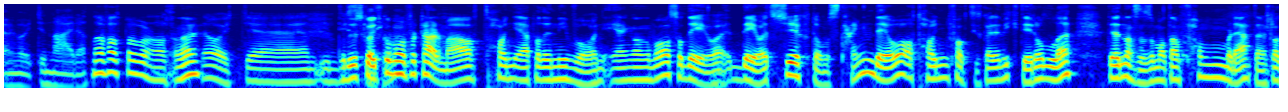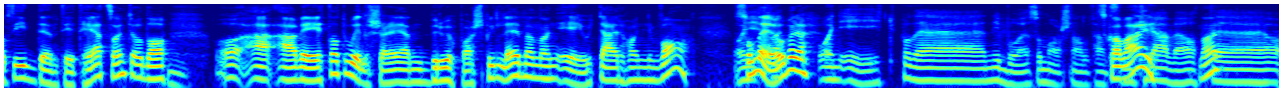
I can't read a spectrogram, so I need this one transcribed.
han var ikke i nærheten av fast på Bournemouth. Nei. Det var ikke eh, en Du skal ikke komme og fortelle meg at han er på det nivået han en gang var. Så det er jo, det er jo et sykdomstegn, det òg, at han faktisk har en viktig rolle. Det er nesten som at de famler etter en slags identitet. sant? Og, da, og jeg, jeg vet at Wilshere er en brukbar spiller, men han er jo ikke der han var. Og Sånn han- er det jo bare. Og han er ikke på det nivået som Arsenal-fansen krever at Nei. eh,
